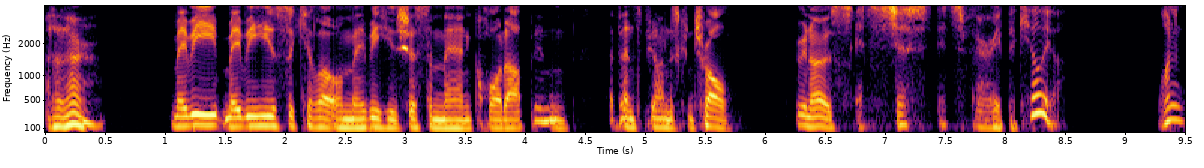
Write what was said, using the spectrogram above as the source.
I don't know. Maybe maybe he's the killer, or maybe he's just a man caught up in events beyond his control. Who knows? It's just, it's very peculiar. One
